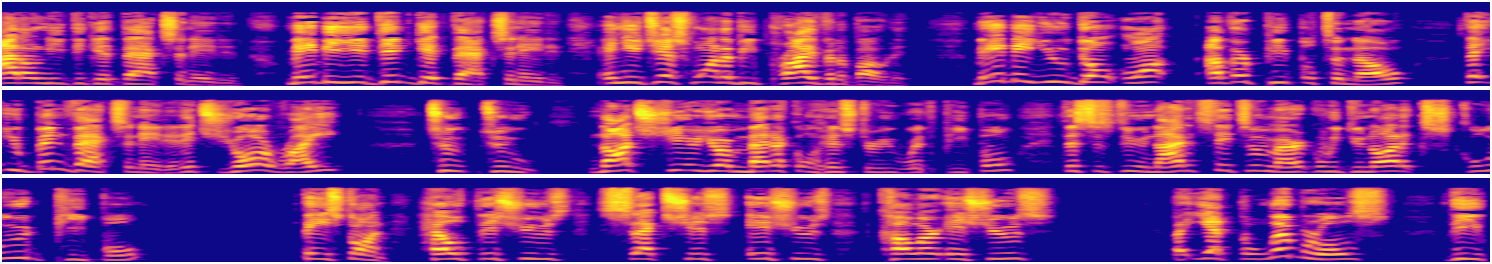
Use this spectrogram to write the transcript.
I don't need to get vaccinated." Maybe you did get vaccinated and you just want to be private about it. Maybe you don't want other people to know that you've been vaccinated. It's your right to to not share your medical history with people. This is the United States of America. We do not exclude people based on health issues, sex issues, color issues. But yet the liberals, the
